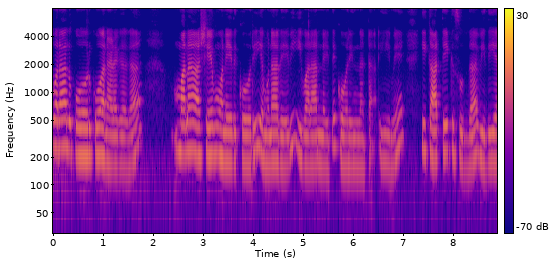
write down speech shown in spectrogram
వరాలు కోరుకో అని అడగగా మన క్షేమం అనేది కోరి యమునాదేవి ఈ వరాన్ని అయితే కోరిందట. ఈమె ఈ కార్తీక శుద్ధ విధియ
